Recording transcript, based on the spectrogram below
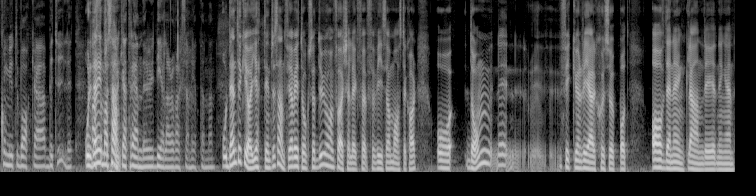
kom ju tillbaka betydligt. Och det där Fast är de har starka trender i delar av verksamheten. Men Och den tycker jag är jätteintressant för jag vet också att du har en förkärlek för, för Visa och Mastercard och de eh, fick ju en rejäl skjuts uppåt av den enkla anledningen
